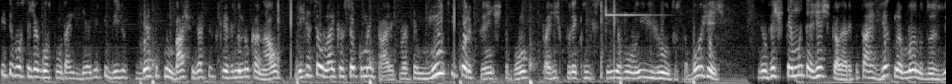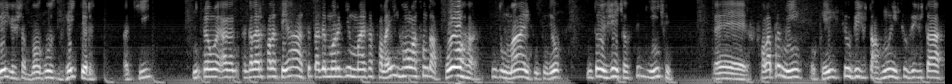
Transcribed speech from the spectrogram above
E se você já gostou da ideia desse vídeo, desce aqui embaixo já se inscreve no meu canal, deixa seu like e seu comentário, que vai ser muito importante, tá bom? Pra gente poder crescer e evoluir juntos, tá bom, gente? Eu vejo que tem muita gente, galera, que tá reclamando dos vídeos, tá bom? Alguns haters aqui, então a, a, galera fala assim, ah, você tá demorando demais a falar, enrolação da porra, tudo mais, entendeu? Então, gente, é o seguinte, é, falar pra mim, ok? Se o vídeo tá ruim, se o vídeo tá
